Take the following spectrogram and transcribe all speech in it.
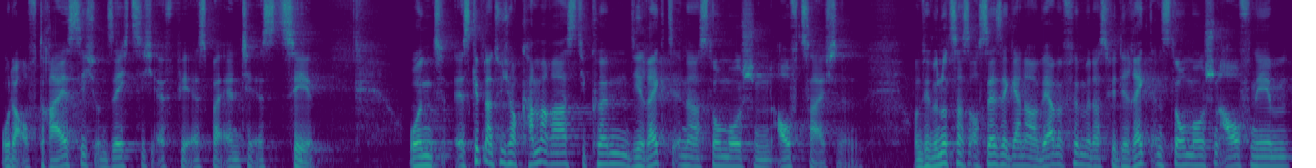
oder auf 30 und 60 FPS bei NTSC. Und es gibt natürlich auch Kameras, die können direkt in der Slow Motion aufzeichnen. Und wir benutzen das auch sehr, sehr gerne bei Werbefilmen, dass wir direkt in Slow Motion aufnehmen.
